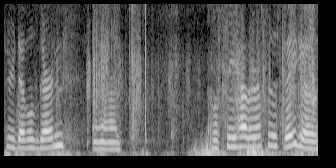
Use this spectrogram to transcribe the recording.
through Devil's Garden and we'll see how the rest of this day goes.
